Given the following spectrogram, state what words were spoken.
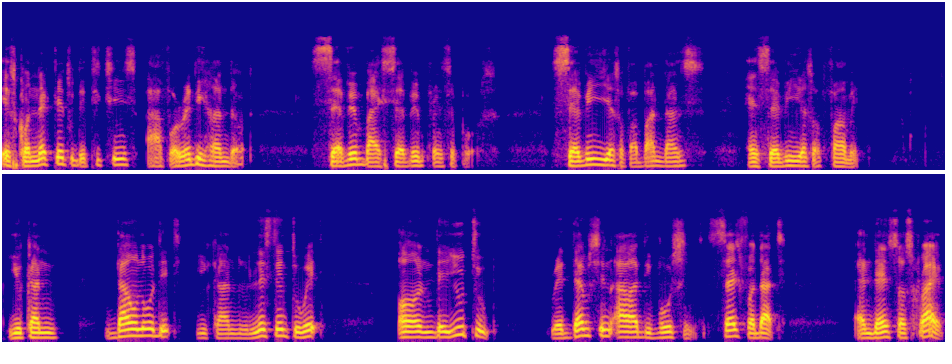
is connected to the teachings I've already handled seven by seven principles, seven years of abundance, and seven years of farming. You can download it, you can listen to it on the YouTube Redemption Hour Devotion. Search for that and then subscribe,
